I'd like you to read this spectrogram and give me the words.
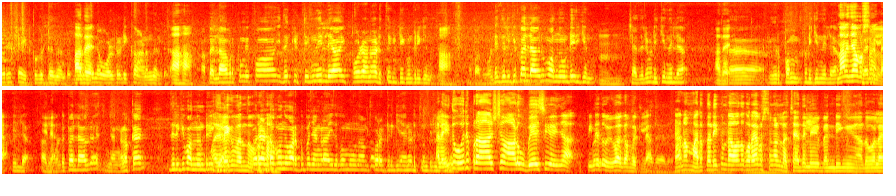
ഒരു ഷേപ്പ് കിട്ടുന്നുണ്ട്. അതെ. ഓൾറെഡി കാണുന്നുണ്ട്. ആഹാ. അപ്പൊ എല്ലാവർക്കും ഇപ്പോ ഇത് കിട്ടുന്നില്ല ഇപ്പോഴാണ് അടുത്ത് കിട്ടിക്കൊണ്ടിരിക്കുന്നത്. അപ്പൊ അതുകൊണ്ട് ഇതിലേക്ക് ഇപ്പൊ എല്ലാവരും വന്നുകൊണ്ടിരിക്കുന്നു. ചതിൽ പിടിക്കുന്നില്ല. അതെ. ഈർപ്പം പിടിക്കുന്നില്ല. ഇല്ല. അതുകൊണ്ട് ഇപ്പൊ എല്ലാവരും ഞങ്ങളൊക്കെ ഇതിലേക്ക് അതിലേക്ക് വന്നോണ്ടിരിക്കും രണ്ടോ മൂന്ന് വർക്ക് ഇപ്പൊ ഞങ്ങൾ ഇതിപ്പോ മൂന്നാമത്തെ വർക്കിലേക്ക് ഞാൻ എടുത്തോണ്ടിരിക്കും ഇത് ഒരു പ്രാവശ്യം ആൾ ഉപയോഗിച്ച് കഴിഞ്ഞാൽ പിന്നെ ഇത് ഒഴിവാക്കാൻ പറ്റില്ല. കാരണം മരത്തടിക്ക് ഉണ്ടാവുന്ന കുറെ പ്രശ്നങ്ങളുണ്ടോ? ചെതൽ ബെൻഡിങ് അതുപോലെ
